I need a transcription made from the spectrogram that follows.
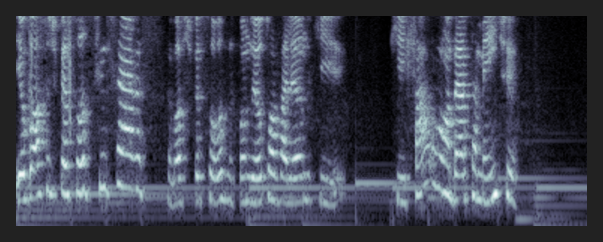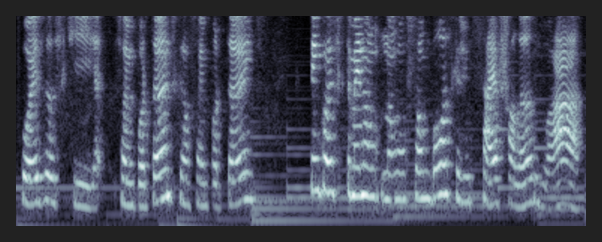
eu gosto de pessoas sinceras. Eu gosto de pessoas, quando eu estou avaliando, que, que falam abertamente coisas que são importantes, que não são importantes. tem coisas que também não, não são boas que a gente saia falando, ah,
